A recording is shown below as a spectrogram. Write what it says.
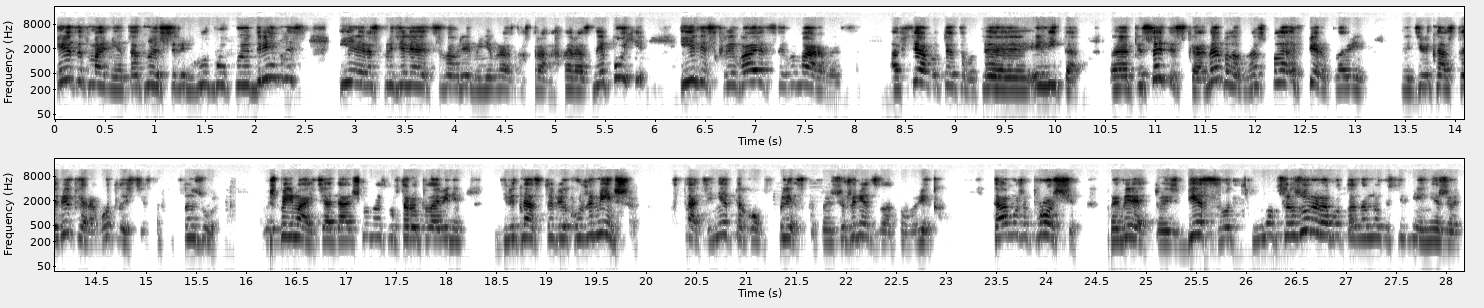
этот момент относится ли в глубокую древность, или распределяется во времени в разных странах на разные эпохи, или скрывается и вымарывается. А вся вот эта вот э, элита э, писательская, она была у нас в первой половине XIX века и работала, естественно, по цензуре. Вы же понимаете, а дальше у нас во второй половине 19 века уже меньше. Кстати, нет такого всплеска, то есть уже нет золотого века. Там уже проще проверять. То есть без вот, ну, цензура работала намного сильнее, нежели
